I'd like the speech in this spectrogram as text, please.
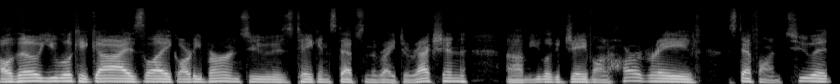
although you look at guys like Artie Burns, who is taking steps in the right direction, um, you look at Javon Hargrave, Stephon Tuitt,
